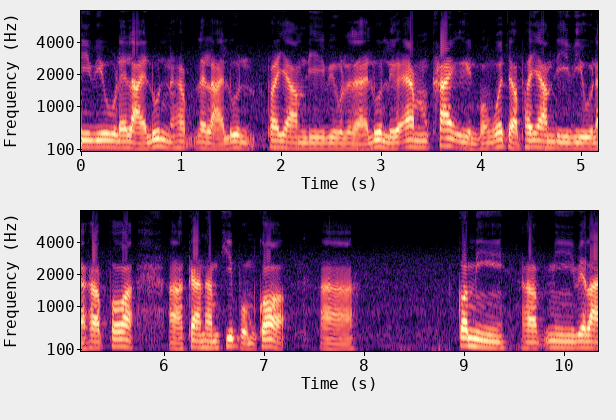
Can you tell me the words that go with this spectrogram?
รีวิวหลาย ๆ รุ่นนะครับ หลาย ๆ รุ่น พยายามรีวิวหลาย ๆ รุ่น หรือแอมค่ายอื่น ผมก็จะพยายามรีวิวนะครับ เพราะว่าอ่าการทำคลิปผมก็อ่าก็มีนะครับ มีเวลา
